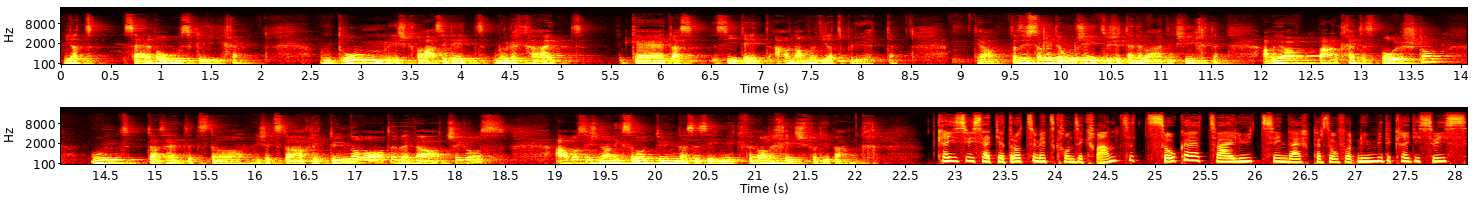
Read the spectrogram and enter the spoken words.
wird selber ausgleichen. Und darum ist quasi dort die Möglichkeit gegeben, dass sie dort auch nochmal wird blüten. Ja, das ist so ein bisschen der Unterschied zwischen diesen beiden Geschichten. Aber ja, die Bank hat ein Polster und das hat jetzt da, ist jetzt da auch ein bisschen dünner geworden wegen Archegos. Aber es ist noch nicht so dünn, dass es irgendwie gefährlich ist für die Bank. Credit Suisse hat ja trotzdem jetzt Konsequenzen gezogen. Zwei Leute sind eigentlich per sofort nicht mehr bei der Credit Suisse,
